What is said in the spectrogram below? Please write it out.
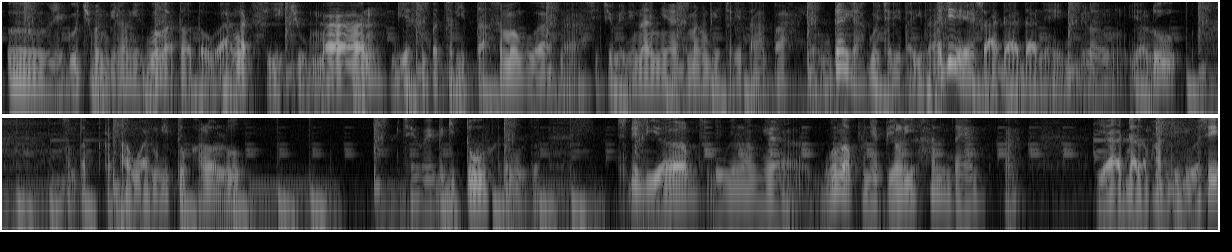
Uh, ya gue cuman bilang ya gue nggak tahu-tahu banget sih cuman dia sempat cerita sama gue nah si cewek ini nanya emang dia cerita apa? Ya udah ya gue ceritain aja ya seada-adanya. Ya gue bilang ya lu sempat ketahuan gitu kalau lu cewek begitu kata gue tuh. Terus dia diam terus dia bilang ya gue nggak punya pilihan tem Hah? ya dalam hati gue sih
